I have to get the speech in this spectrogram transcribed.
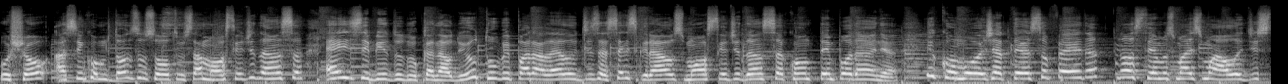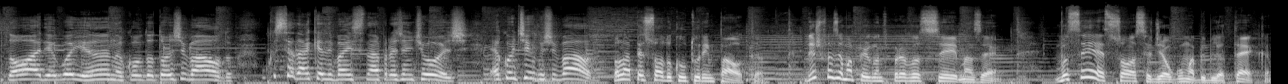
O show, assim como todos os outros da mostra de dança, é exibido no canal do YouTube Paralelo 16 Graus Mostra de Dança Contemporânea. E como hoje é terça-feira, nós temos mais uma aula de história goiana com o Dr. Givaldo. O que será que ele vai ensinar pra gente hoje? É contigo, Givaldo. Olá, pessoal do Cultura em Pauta. Deixa eu fazer uma pergunta para você, Mazé. Você é sócia de alguma biblioteca?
